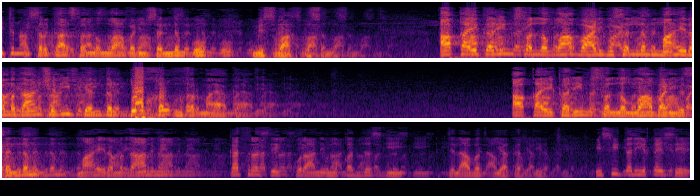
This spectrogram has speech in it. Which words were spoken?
اتنا سرکار صلی اللہ علیہ وسلم کو مسواک پسند۔ آقا کریم صلی اللہ علیہ وسلم ماہ رمضان شریف کے اندر دو ختم فرمایا کرتے آقا کریم صلی اللہ علیہ وسلم ماہ رمضان میں کثرت سے قرآن مقدس کی تلاوت کیا کرتے اسی طریقے سے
